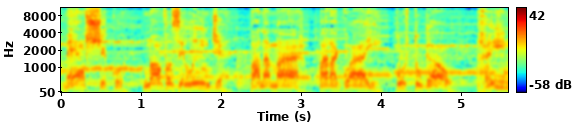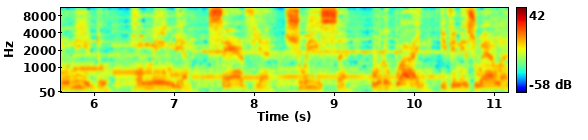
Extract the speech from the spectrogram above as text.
México, Nova Zelândia, Panamá, Paraguai, Portugal, Reino Unido, Romênia, Sérvia, Suíça, Uruguai e Venezuela.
